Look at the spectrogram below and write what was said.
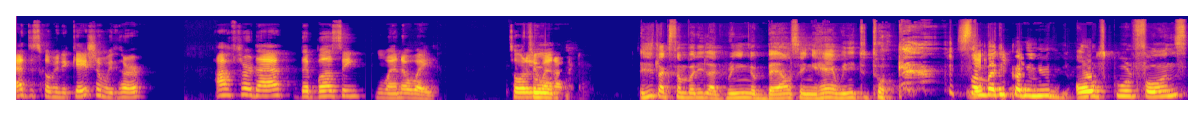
had this communication with her. After that, the buzzing went away. Totally So went away. is it like somebody like ringing a bell saying, "Hey, we need to talk"? somebody calling you old school phones.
